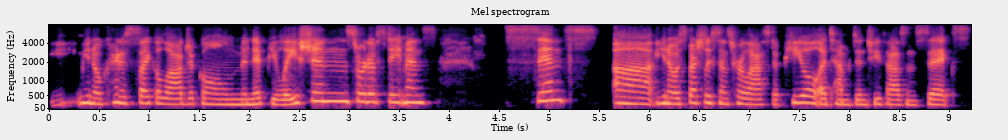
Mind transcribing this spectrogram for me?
you know, kind of psychological manipulation sort of statements, since, uh, you know, especially since her last appeal attempt in 2006,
